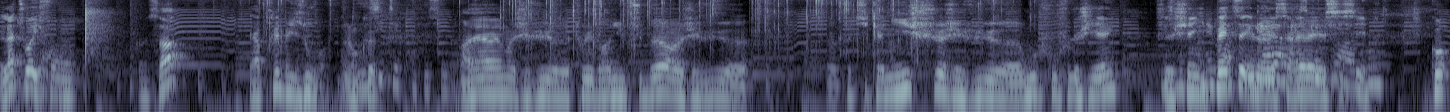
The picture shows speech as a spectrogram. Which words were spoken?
Et là, tu vois, ils font comme ça. Et après, ben, ils ouvrent. Donc, euh, professionnel. ouais, ouais, moi j'ai vu euh, tous les grands youtubeurs. J'ai vu euh, Petit Caniche, j'ai vu Ouf Ouf le chien. C'est le chien, il pète et le, ça réveille. Si, si. Co-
